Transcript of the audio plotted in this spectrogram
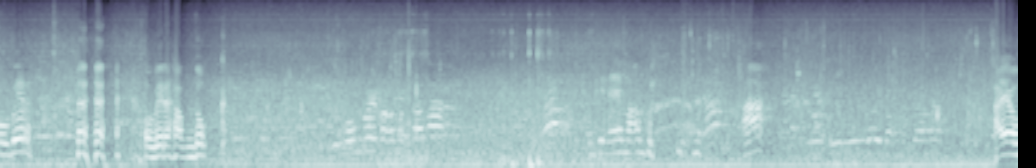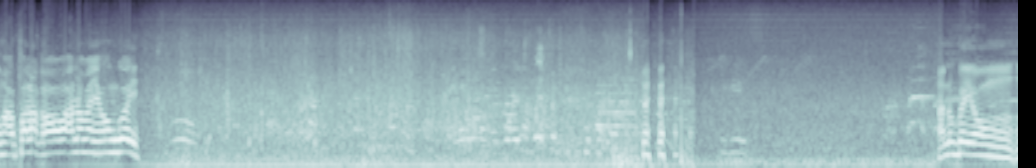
over. Over hapdok. Yung Bongkol, baka magsama. Hindi na yung maabot. ha? Ayaw nga pala, kawawa naman yung unggoy. ano ba yung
